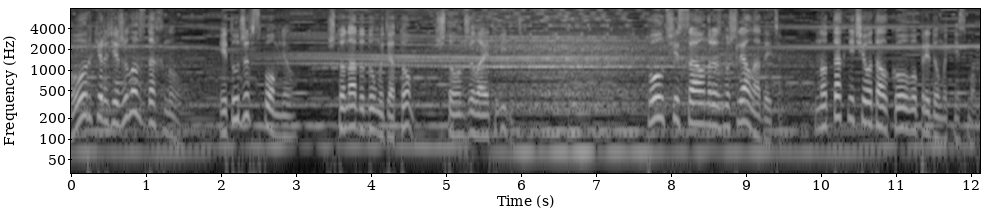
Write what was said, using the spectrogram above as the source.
Оркер тяжело вздохнул и тут же вспомнил, что надо думать о том, что он желает видеть. Полчаса он размышлял над этим, но так ничего толкового придумать не смог.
